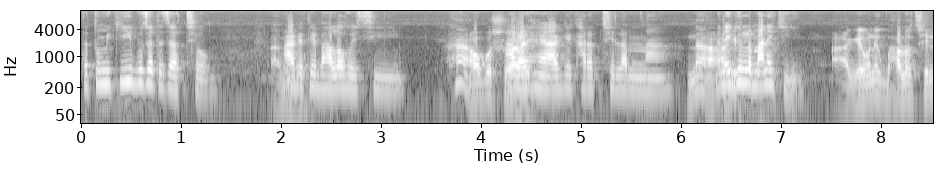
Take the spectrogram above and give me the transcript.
তা তুমি কি বোঝাতে চাচ্ছ? আগে থেকে ভালো হয়েছি। হ্যাঁ অবশ্যই আবার হ্যাঁ আগে খারাপ ছিলাম না। না মানে এগুলো মানে কি? আগে অনেক ভালো ছিল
